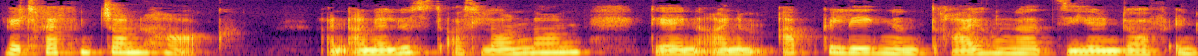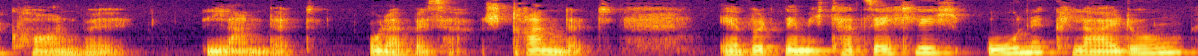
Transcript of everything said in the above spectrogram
Wir treffen John Hawke, ein Analyst aus London, der in einem abgelegenen 300 Seelendorf in Cornwall landet oder besser strandet. Er wird nämlich tatsächlich ohne Kleidung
